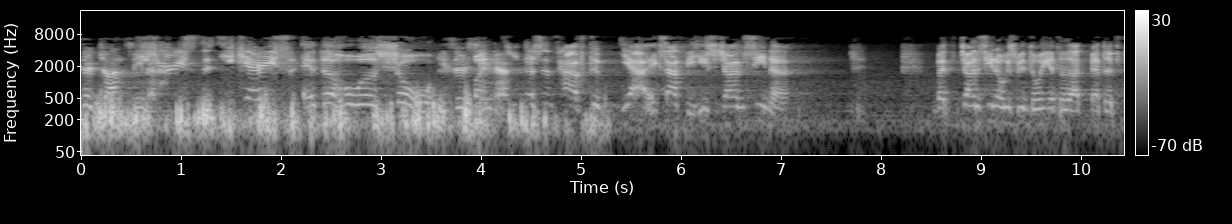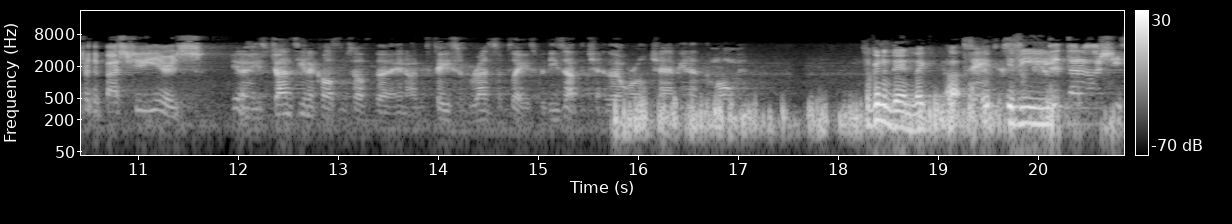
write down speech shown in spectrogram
they're John He carries the, he carries uh, the whole show, He's their but Cena. he doesn't have to. Yeah, exactly. He's John Cena, but John Cena who's been doing it a lot better for the past few years. You know, he's John Cena calls himself the you know the face of runs the place, but he's not the, cha- the world champion at the moment. So ganun then, like, uh, is he, And Tanahashi,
